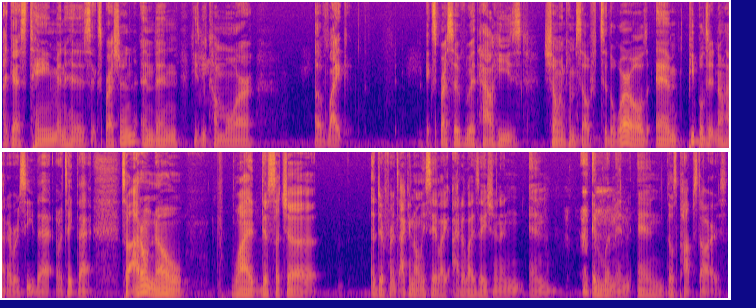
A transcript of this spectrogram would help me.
I guess, tame in his expression, and then he's become more of like expressive with how he's showing himself to the world, and people didn't know how to receive that or take that. So I don't know why there's such a a difference. I can only say like idolization and and in women and those pop stars.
